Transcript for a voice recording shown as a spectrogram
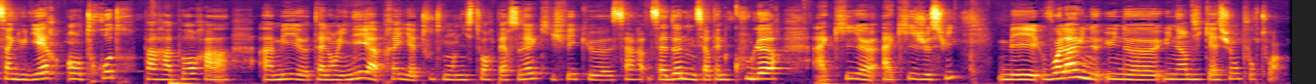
singulière, entre autres par rapport à, mes euh, talents innés. Après, il y a toute mon histoire personnelle qui fait que ça, donne une certaine couleur à qui, euh, à qui je suis. Mais voilà une indication pour toi.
